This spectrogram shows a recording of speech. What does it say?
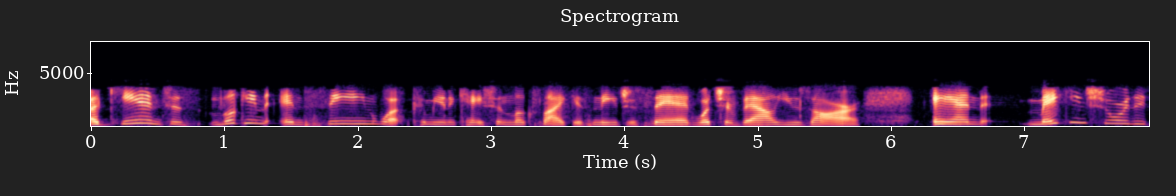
again, just looking and seeing what communication looks like, as Nedra said, what your values are, and making sure that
